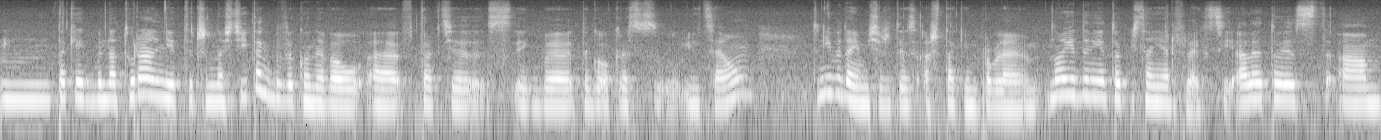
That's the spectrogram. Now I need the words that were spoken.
mm, tak jakby naturalnie te czynności i tak by wykonywał e, w trakcie jakby tego okresu liceum, to nie wydaje mi się, że to jest aż takim problemem. No jedynie to pisanie refleksji, ale to jest um,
